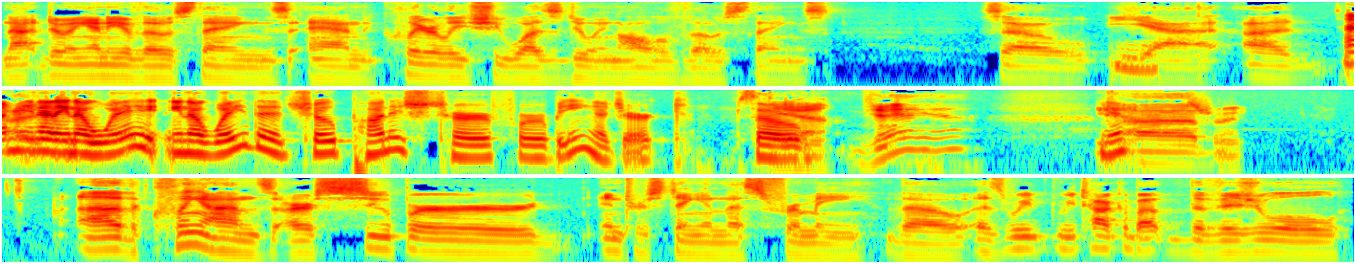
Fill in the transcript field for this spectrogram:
not doing any of those things. And clearly, she was doing all of those things. So yeah, uh, I mean, I, in a way, in a way, that show punished her for being a jerk. So yeah, yeah, yeah. yeah. Uh, right. uh, the Klingons are super interesting in this for me, though. As we we talk about the visual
